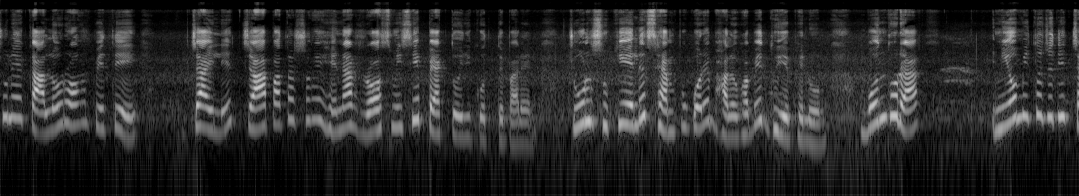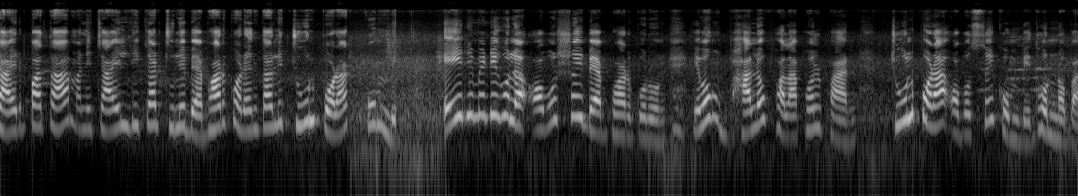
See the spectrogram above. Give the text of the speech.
চুলে কালো রং পেতে চাইলে চা পাতার সঙ্গে হেনার রস মিশিয়ে প্যাক তৈরি করতে পারেন। চুল শুকিয়ে এলে শ্যাম্পু করে ভালোভাবে ধুয়ে ফেলুন। বন্ধুরা নিয়মিত যদি চায়ের পাতা মানে চায়ের লিকার চুলে ব্যবহার করেন, তাহলে চুল পড়া কমবে। এই রেমেডিগুলো অবশ্যই ব্যবহার করুন এবং ভালো ফলাফল পান। চুল পড়া অবশ্যই কমবে। ধন্যবাদ।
